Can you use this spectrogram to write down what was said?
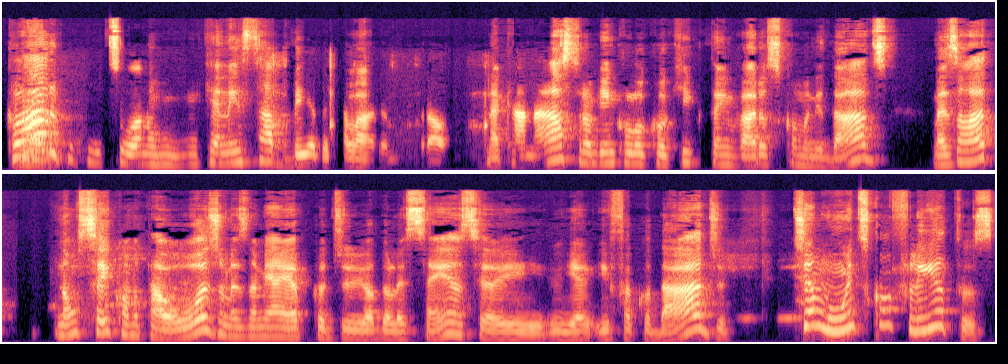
Claro que a pessoa não quer nem saber daquela área natural. Na Canastra, alguém colocou aqui que tem várias comunidades, mas lá não sei como está hoje, mas na minha época de adolescência e, e, e faculdade, tinha muitos conflitos.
